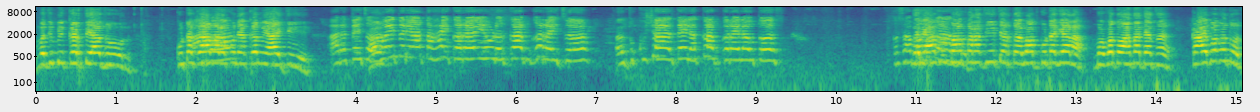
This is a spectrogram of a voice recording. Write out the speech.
म्हणजे मी करते अजून. कुठं कामाला पुण्या कमी आहे ती. अरे त्याचं तरी आता हाय कर एवढं काम करायचं. तू खुशाल त्याला काम करायला होतोस कसा तरी अजून अजून. बापालाच विचारतोय बाप कुठं गेला? बघतो आता त्याच. काय बघतोच?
